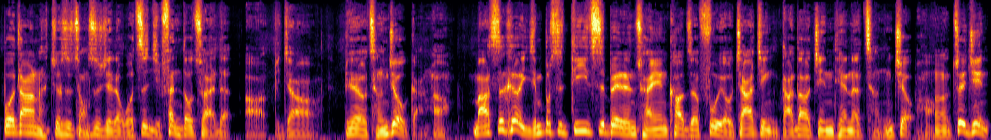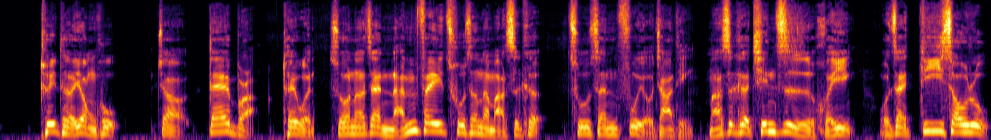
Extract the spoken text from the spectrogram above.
不过当然了，就是总是觉得我自己奋斗出来的啊，比较比较有成就感哈。马斯克已经不是第一次被人传言靠着富有家境达到今天的成就哈。嗯，最近。推特用户叫 Debra 推文说呢，在南非出生的马斯克出身富有家庭。马斯克亲自回应：“我在低收入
